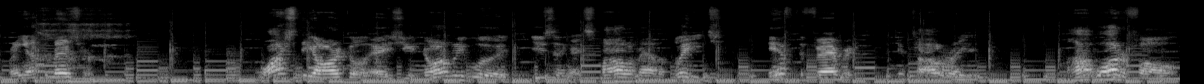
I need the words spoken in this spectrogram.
Bring out the measurement. Wash the article as you normally would using a small amount of bleach if the fabric can tolerate it. A hot waterfall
